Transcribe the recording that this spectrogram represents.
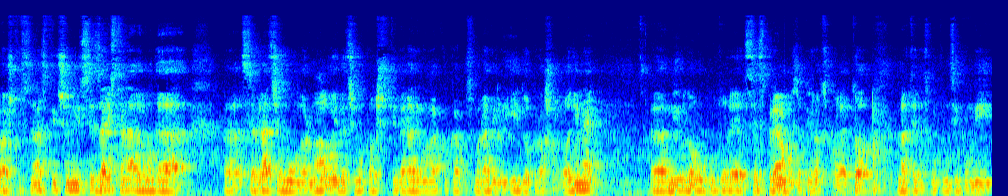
Pa što se nas tiče, mi se zaista nadamo da e, se vraćamo u normalu i da ćemo početi da radimo onako kako smo radili i do prošle godine. E, mi u Domu kulture se spremamo za Pirotsko leto. Znate da smo u principu mi, e,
